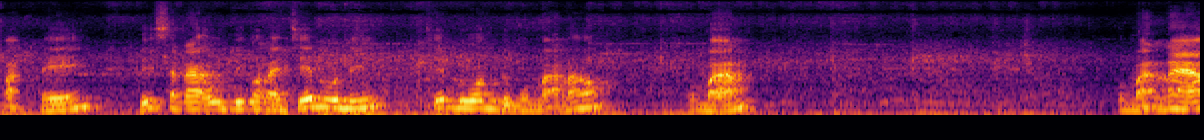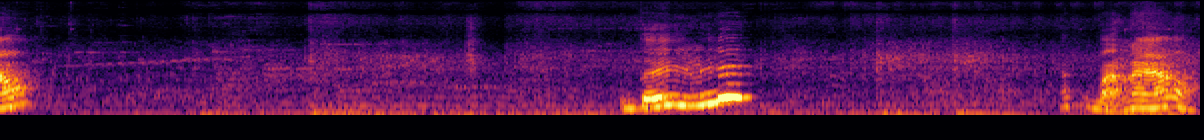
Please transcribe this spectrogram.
Bản thế. Tí ra ulti con này chết luôn đi. Chết luôn, được một bản không? Một bản một bản nào? Ulti lít bản nào?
